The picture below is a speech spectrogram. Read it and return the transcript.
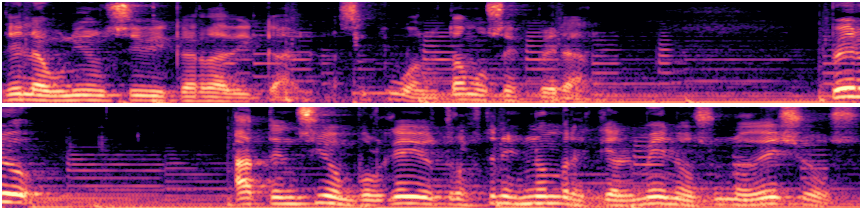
de la Unión Cívica Radical. Así que bueno, estamos esperando. Pero atención, porque hay otros tres nombres que al menos uno de ellos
